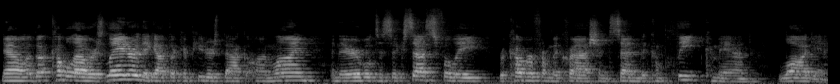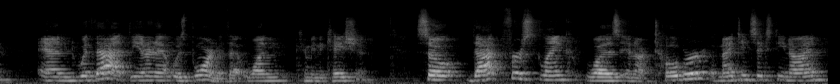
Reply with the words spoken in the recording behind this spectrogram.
Now, about a couple hours later, they got their computers back online and they were able to successfully recover from the crash and send the complete command login. And with that, the internet was born with that one communication. So that first link was in October of 1969.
